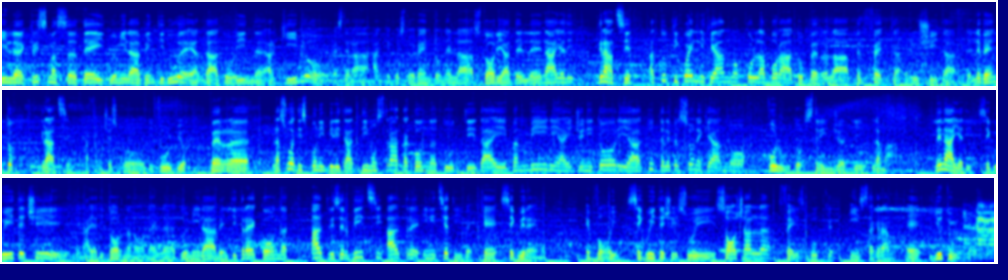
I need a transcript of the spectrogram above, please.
Il Christmas Day 2022 è andato in archivio, resterà anche questo evento nella storia delle Naiadi. Grazie a tutti quelli che hanno collaborato per la perfetta riuscita dell'evento, grazie a Francesco Di Fulvio per eh, la sua disponibilità dimostrata con tutti, dai bambini ai genitori a tutte le persone che hanno voluto stringergli la mano. Le Naiadi, seguiteci, le Naiadi tornano nel 2023 con altri servizi, altre iniziative che seguiremo. E voi seguiteci sui social, Facebook, Instagram e YouTube.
